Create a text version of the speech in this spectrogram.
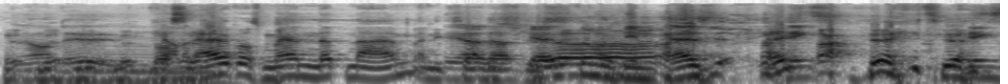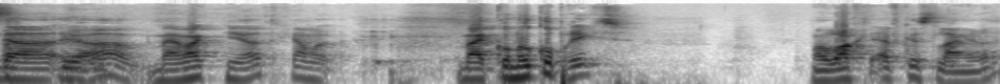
Ja, nee, ja, Dat was eigenlijk was mijn net na hem en ik Ja, zei dus dat... jij zit nog in. Hij is- Ik denk, Echt? ik denk dat, ja, mij maakt niet uit. Ga maar. Maar ik kon ook op rechts. Maar wacht even langer, hè.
